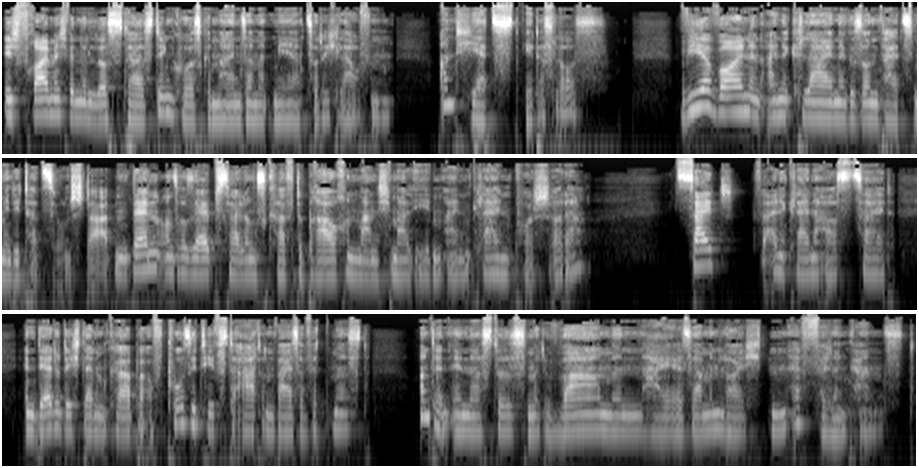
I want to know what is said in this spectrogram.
Ich freue mich, wenn du Lust hast, den Kurs gemeinsam mit mir zu durchlaufen. Und jetzt geht es los. Wir wollen in eine kleine Gesundheitsmeditation starten, denn unsere Selbstheilungskräfte brauchen manchmal eben einen kleinen Push, oder? Zeit für eine kleine Auszeit, in der du dich deinem Körper auf positivste Art und Weise widmest und dein Innerstes mit warmen, heilsamen Leuchten erfüllen kannst.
